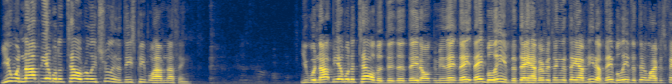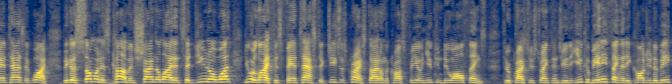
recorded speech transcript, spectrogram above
You would not be able to tell really truly that these people have nothing. You would not be able to tell that, that, that they don't, I mean, they, they, they believe that they have everything that they have need of. They believe that their life is fantastic. Why? Because someone has come and shined the light and said, You know what? Your life is fantastic. Jesus Christ died on the cross for you, and you can do all things through Christ who strengthens you. That you can be anything that He called you to be,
